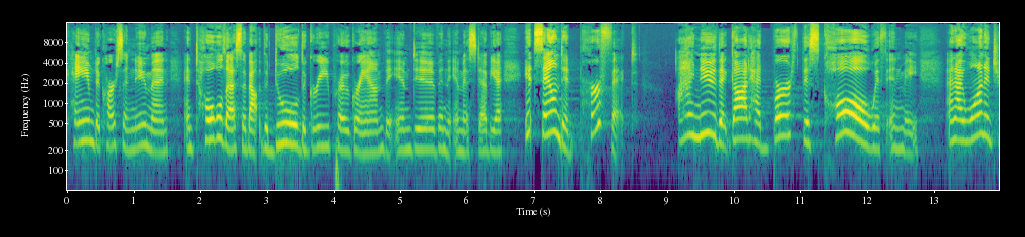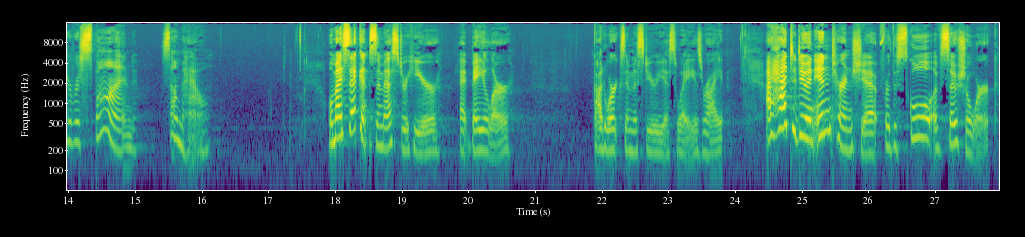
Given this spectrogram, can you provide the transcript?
came to Carson Newman and told us about the dual degree program, the MDiv and the MSW, it sounded perfect. I knew that God had birthed this call within me, and I wanted to respond somehow. Well, my second semester here at Baylor, God works in mysterious ways, right? I had to do an internship for the School of Social Work,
